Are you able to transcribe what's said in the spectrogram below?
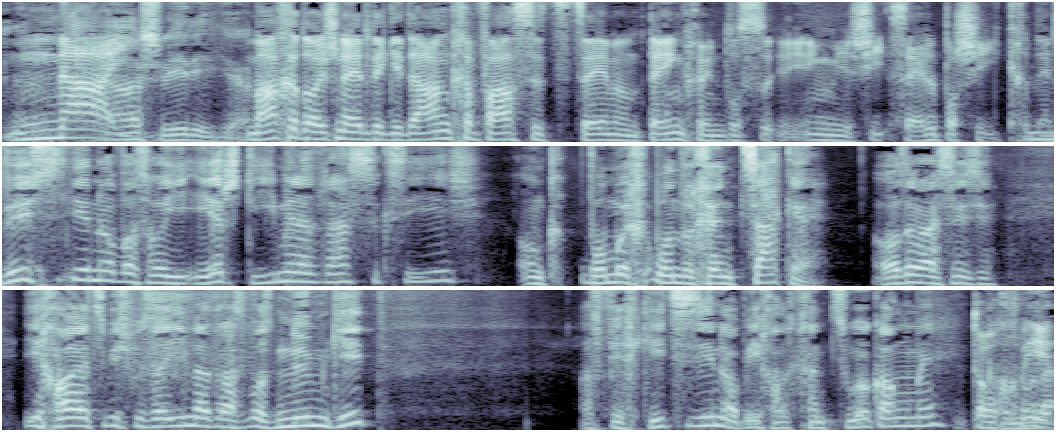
Nein! Ja, schwierig, ja. Macht euch schnell den Gedanken, fasst es zusammen und dann könnt ihr es irgendwie schi- selber schicken. Wisst ihr noch, was eure erste E-Mail-Adresse war? Und wo, man, wo ihr könnt sagen Oder? Also, ich habe ja zum Beispiel so eine E-Mail-Adresse, die es nicht mehr gibt. Also vielleicht gibt es sie noch, aber ich habe keinen Zugang mehr. Doch, ich, ich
